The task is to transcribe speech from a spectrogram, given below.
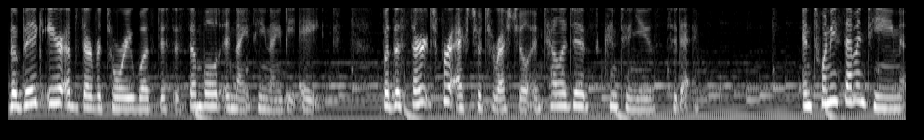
The Big Ear Observatory was disassembled in 1998, but the search for extraterrestrial intelligence continues today. In 2017,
